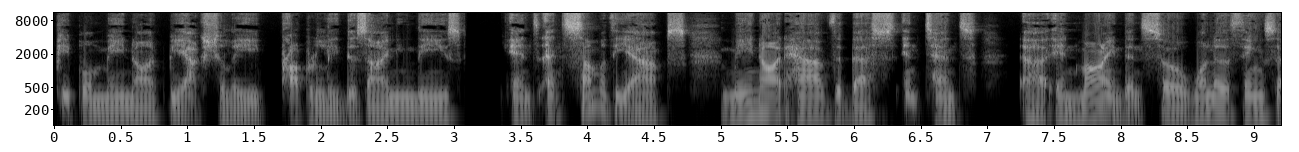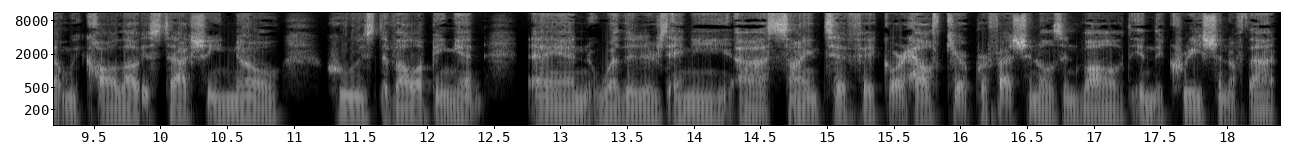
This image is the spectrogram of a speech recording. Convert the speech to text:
people may not be actually properly designing these. And, and some of the apps may not have the best intent uh, in mind. And so one of the things that we call out is to actually know who is developing it and whether there's any uh, scientific or healthcare professionals involved in the creation of that.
